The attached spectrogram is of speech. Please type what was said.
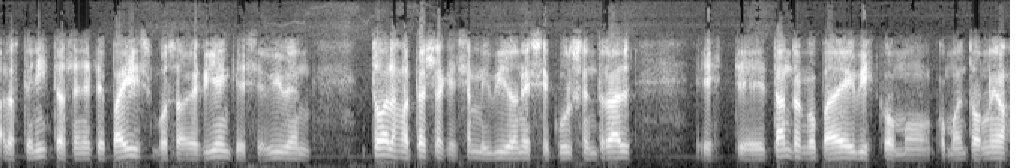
a los tenistas en este país. Vos sabés bien que se viven todas las batallas que se han vivido en ese curso central este tanto en Copa Davis como como en torneos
